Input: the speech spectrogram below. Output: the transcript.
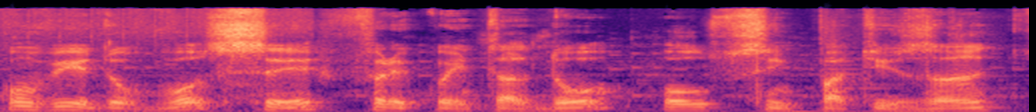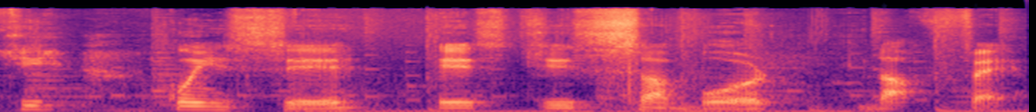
Convido você, frequentador ou simpatizante, conhecer este sabor da fé.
